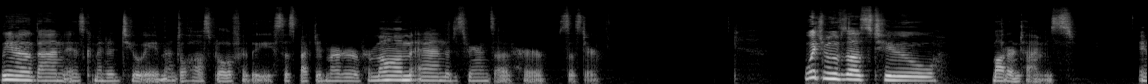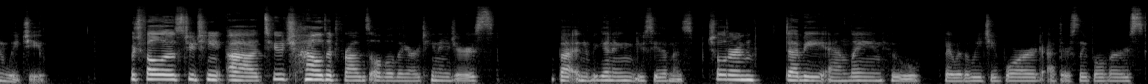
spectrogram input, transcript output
Lena then is committed to a mental hospital for the suspected murder of her mom and the disappearance of her sister. Which moves us to modern times in Ouija, which follows two, teen, uh, two childhood friends, although they are teenagers. But in the beginning, you see them as children, Debbie and Lane, who play with a Ouija board at their sleepovers.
